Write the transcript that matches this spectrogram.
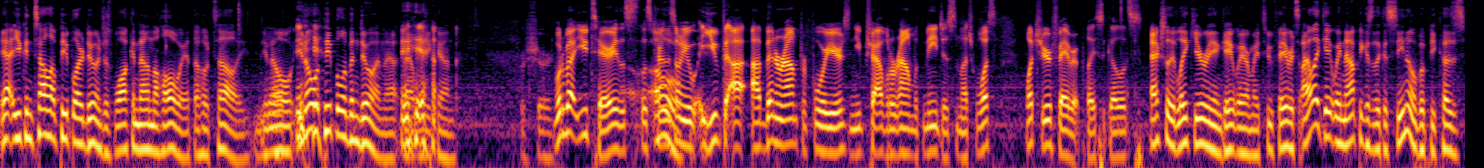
yeah, you can tell how people are doing just walking down the hallway at the hotel. You Yeah. know, you know what people have been doing that, that Yeah. weekend. For sure. What about you, Terry? Let's let's turn this Oh. on you. You've I, I've been around for four years, and you've traveled around with me just as much. What's what's your favorite place to go? Let's. Actually, Lake Erie and Gateway are my two favorites. I like Gateway not because of the casino, but because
